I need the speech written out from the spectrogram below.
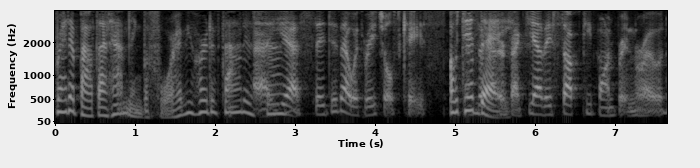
read about that happening before. Have you heard of that? Is Uh, that yes, they did that with Rachel's case. Oh, did as a matter they? of fact, yeah, they stopped people on Brittain Road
